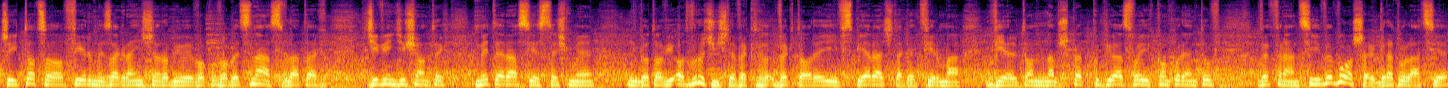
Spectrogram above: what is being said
Czyli to, co firmy zagraniczne robiły wobec nas w latach 90., my teraz jesteśmy gotowi odwrócić te wek- wektory i wspierać, tak jak firma Wielton na przykład kupiła swoich konkurentów we Francji i we Włoszech. Gratulacje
